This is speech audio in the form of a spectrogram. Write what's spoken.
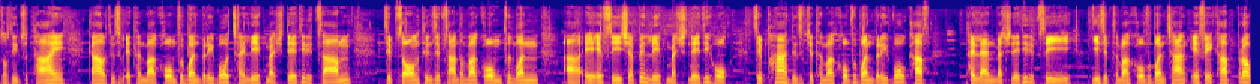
32 ทีมสุดท้าย 9 ถึง 11 ธันวาคม ฟุตบอลบริโภคไทยลีกแมตช์เดย์ที่ 13 12 ถึง 13 ธันวาคม ฟุตบอลอ่า AFC แชมเปี้ยนลีกแมตช์เดย์ที่ 6 15 ถึง 17 ธันวาคม ฟุตบอลบริโภคคัพไทยแลนด์แมตช์เดย์ที่ 14 20 ธันวาคมฟุตบอลช้าง FA คัพรอบ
